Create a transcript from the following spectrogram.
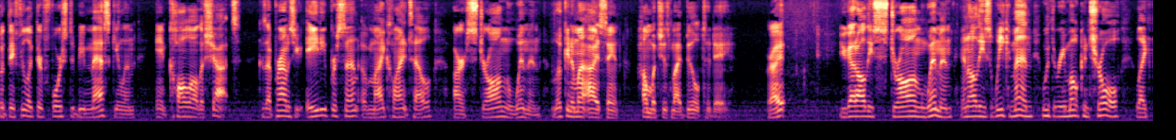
but they feel like they're forced to be masculine and call all the shots. Because I promise you, 80% of my clientele are strong women looking in my eyes saying, How much is my bill today? Right? You got all these strong women and all these weak men with remote control, like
